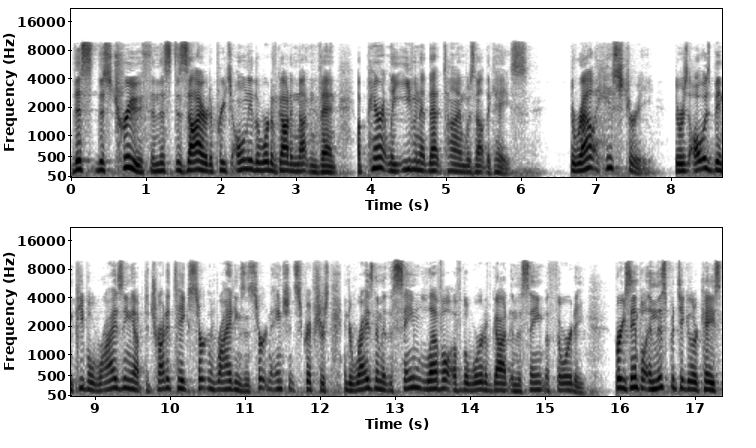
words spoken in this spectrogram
this, this truth and this desire to preach only the Word of God and not invent, apparently, even at that time, was not the case. Throughout history, there has always been people rising up to try to take certain writings and certain ancient scriptures and to rise them at the same level of the Word of God and the same authority. For example, in this particular case,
